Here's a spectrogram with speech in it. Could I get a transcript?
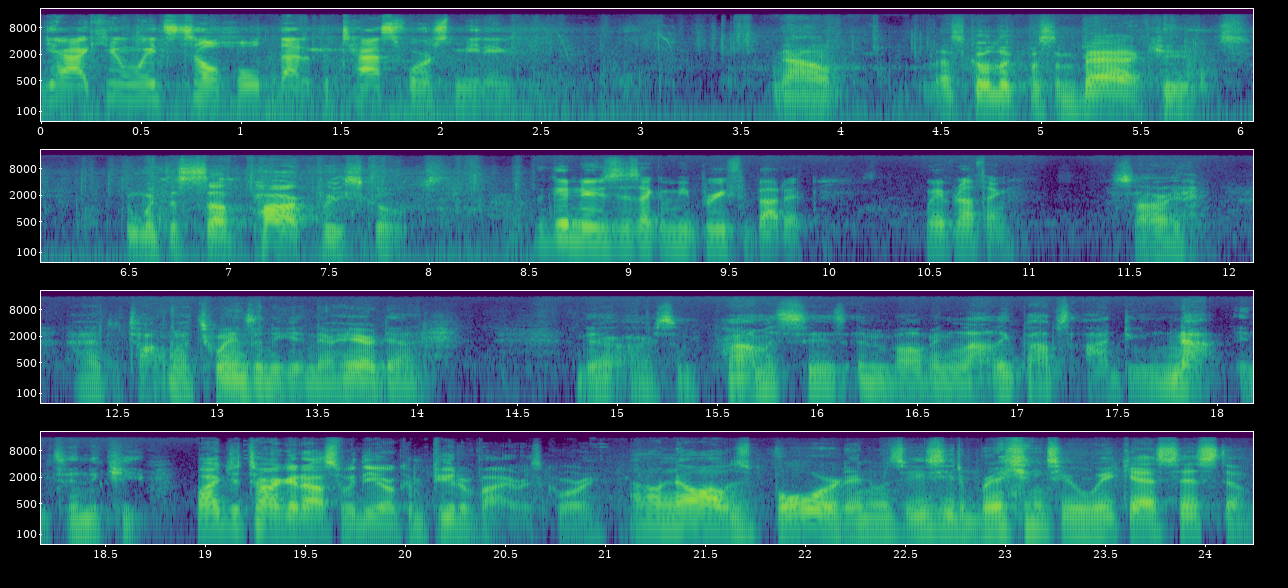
Yeah, I can't wait to tell Holt that at the task force meeting. Now, let's go look for some bad kids who went to subpar preschools. The good news is I can be brief about it. We have nothing. Sorry, I had to talk my twins into getting their hair done. There are some promises involving lollipops I do not intend to keep. Why'd you target us with your computer virus, Corey? I don't know. I was bored, and it was easy to break into your weak ass system.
